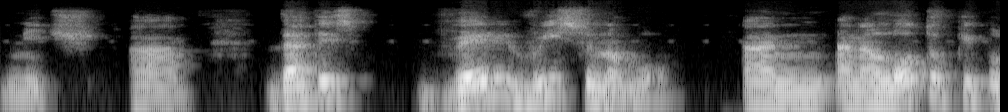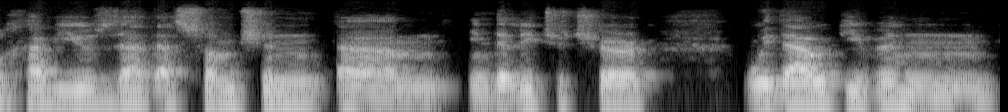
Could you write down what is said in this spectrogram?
niche. Uh, that is very reasonable and, and a lot of people have used that assumption um, in the literature without even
